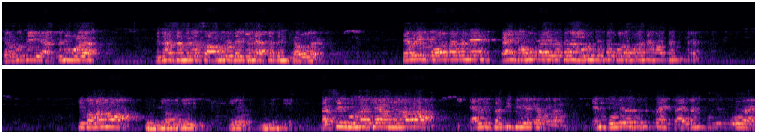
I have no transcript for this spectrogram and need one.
घरगुती अडचणीमुळे विधानसभेला सामोरे जायचं असं त्यांनी ठरवलंय त्यावेळी पवार साहेबांनी काही प्रमुख कार्यकर्त्यांना बोलून घेतलं कोल्हापुराने आम्हाला सांगितलं की बाबांनो. नरसिंह गुरुनाच्या मुलाला यावेळी संधी दिली आहे का बघा त्यांनी बोललेलं चुकीचं आहे साहेबांनी बोललेलं बरोबर आहे.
